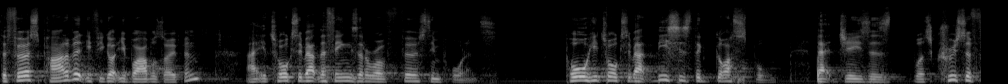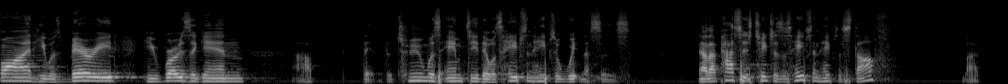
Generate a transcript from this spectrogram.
the first part of it, if you've got your Bibles open, uh, it talks about the things that are of first importance. Paul, he talks about this is the gospel that Jesus was crucified, he was buried, he rose again, uh, the, the tomb was empty, there was heaps and heaps of witnesses. Now, that passage teaches us heaps and heaps of stuff, but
